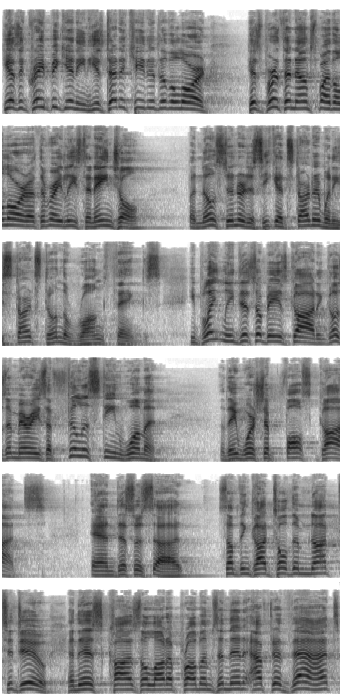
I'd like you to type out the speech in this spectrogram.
he has a great beginning. He is dedicated to the Lord. His birth announced by the Lord, or at the very least, an angel. But no sooner does he get started when he starts doing the wrong things. He blatantly disobeys God and goes and marries a Philistine woman. They worship false gods. And this was uh, something God told them not to do. And this caused a lot of problems. And then after that,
